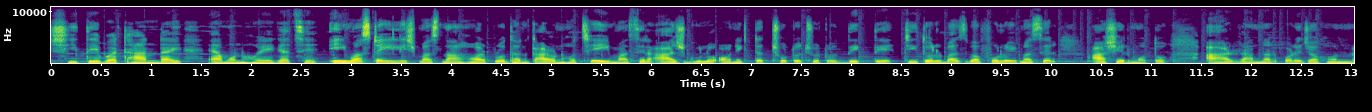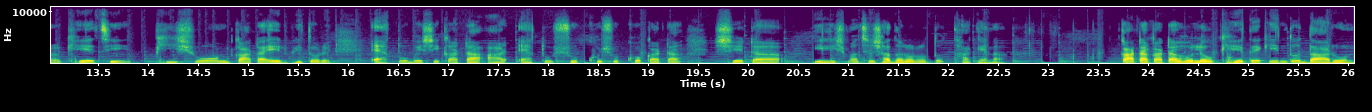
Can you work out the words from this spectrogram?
শীতে বা ঠান্ডায় এমন হয়ে গেছে। এই মাছটা ইলিশ মাছ না হওয়ার প্রধান কারণ হচ্ছে এই মাছের আঁশগুলো অনেকটা ছোট ছোট, দেখতে চিতল মাছ বা ফলই মাছের আঁশের মতো। আর রান্নার পরে যখন খেয়েছি, ভীষণ কাটা এর ভিতরে। এত বেশি কাটা আর এত সূক্ষ্ম সূক্ষ্ম কাটা, সেটা ইলিশ মাছে সাধারণত থাকে না। কাটা কাটা হলেও খেতে কিন্তু দারুণ।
